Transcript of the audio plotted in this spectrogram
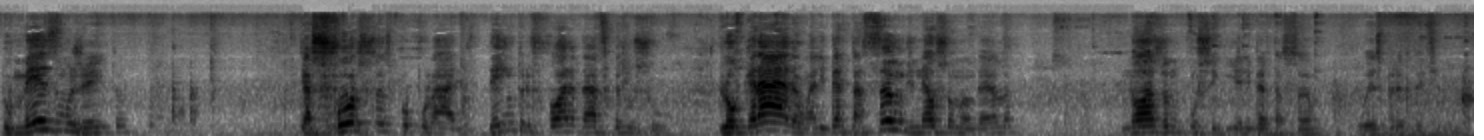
do mesmo jeito que as forças populares dentro e fora da África do Sul lograram a libertação de Nelson Mandela, nós vamos conseguir a libertação do ex-presidente Lula.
